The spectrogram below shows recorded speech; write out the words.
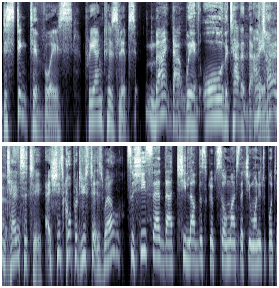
distinctive voice, Priyanka's lips, mount that with all the talent that And they her have. intensity. Uh, She's co-produced it as well. So she said that she loved the script so much that she wanted to put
